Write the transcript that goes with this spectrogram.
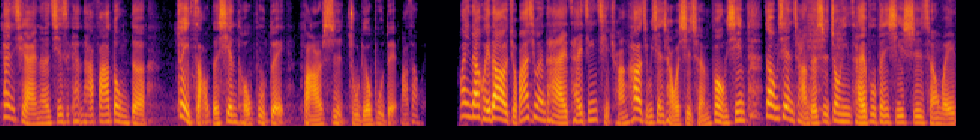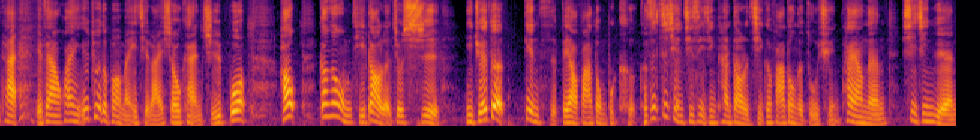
看起来呢，其实看它发动的最早的先头部队，反而是主流部队，马上回。欢迎大家回到九八新闻台财经起床号节目现场，我是陈凤欣，在我们现场的是众银财富分析师陈维泰，也非常欢迎 YouTube 的朋友们一起来收看直播。好，刚刚我们提到了，就是你觉得电子非要发动不可，可是之前其实已经看到了几个发动的族群，太阳能、细晶圆、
